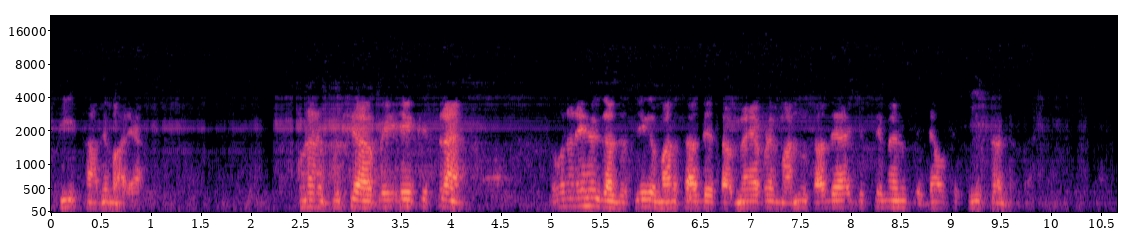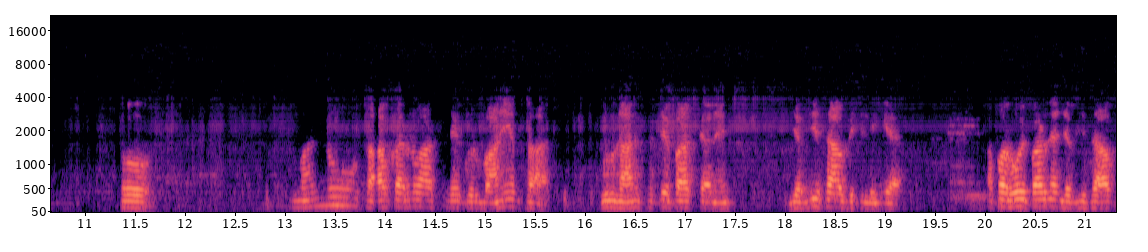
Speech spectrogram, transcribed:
ਠੀਕ ਥਾਂ ਤੇ ਮਾਰਿਆ ਉਹਨਾਂ ਨੇ ਪੁੱਛਿਆ ਵੀ ਇਹ ਕਿਸ ਤਰ੍ਹਾਂ ਹੈ ਤਾਂ ਉਹਨਾਂ ਨੇ ਇਹੋ ਹੀ ਗੱਲ ਦੱਸੀ ਕਿ ਮਨ ਸਾਧੇ ਸਭ ਮੈਂ ਆਪਣੇ ਮਨ ਨੂੰ ਸਾਧਿਆ ਜਿੱਥੇ ਮੈਂ ਇਹਨੂੰ ਭੇਜਾਂ ਉੱਥੇ ਠੀਕ ਤਰ੍ਹਾਂ ਜਾਂਦਾ ਤੋ ਮਨ ਨੂੰ ਸਾਫ਼ ਕਰਨ ਵਾਸਤੇ ਗੁਰਬਾਣੀ ਅਨੁਸਾਰ ਗੁਰੂ ਨਾਨਕ ਸੱਚੇ ਪਾਤਸ਼ਾਹ ਨੇ ਜਪਜੀ ਸਾਹਿਬ ਵਿੱਚ ਲਿਖਿਆ ਆਪਾਂ ਰੋਜ਼ ਪੜ੍ਹਦੇ ਹਾਂ ਜਪਜੀ ਸਾਹਿਬ।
